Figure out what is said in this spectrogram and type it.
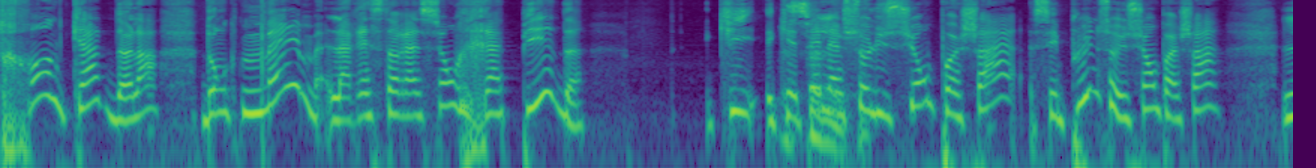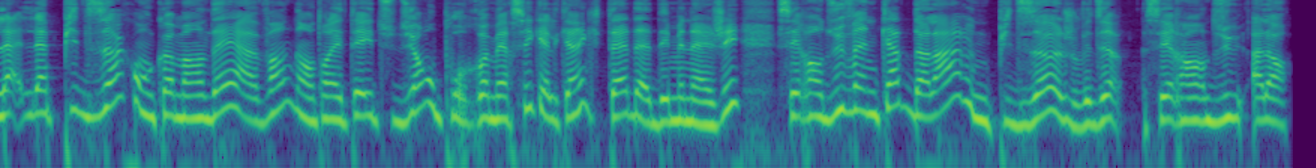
34 dollars. Donc, même la restauration rapide, qui, qui était la solution pas chère, c'est plus une solution pas chère. La, la pizza qu'on commandait avant quand on était étudiant ou pour remercier quelqu'un qui t'aide à déménager, c'est rendu 24 dollars une pizza. Je veux dire, c'est rendu. Alors,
